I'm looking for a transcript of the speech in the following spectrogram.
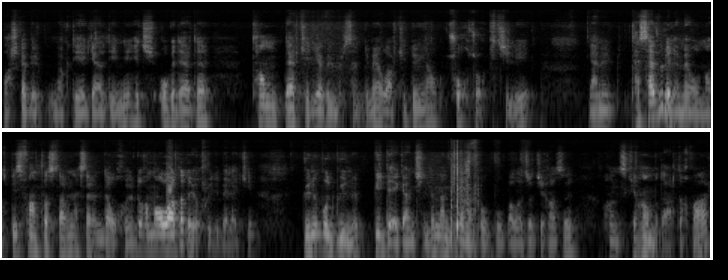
başqa bir nöqtəyə gəldiyini heç o qədər də tam dərk edə bilmirsən. Demək olar ki, dünya çox-çox kiçilib. Yəni təsəvvür eləmək olmaz. Biz fantastların əsərində oxuyurduq, amma onlarda da yox idi belə ki, günü bu günü bir dəqiqənin içində mən bir dənə bu, bu balaca cihazı hansı ki hamıda artıq var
